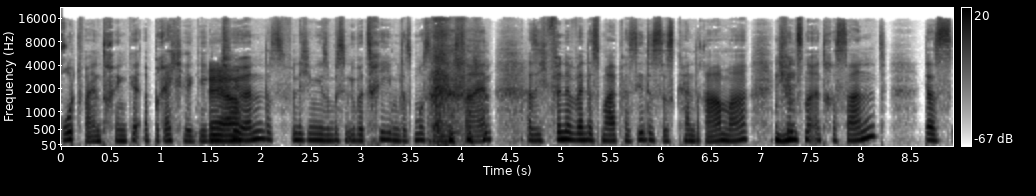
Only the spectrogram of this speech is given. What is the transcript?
Rotwein trinke, erbreche gegen Ja. Türen. Das finde ich irgendwie so ein bisschen übertrieben. Das muss ja nicht sein. Also ich finde, wenn das mal passiert ist, ist es kein Drama. Ich finde es nur interessant, dass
